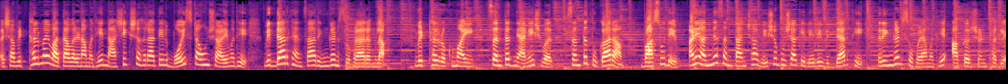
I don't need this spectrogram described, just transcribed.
अशा विठ्ठलमय वातावरणामध्ये नाशिक शहरातील बॉईज टाऊन शाळेमध्ये विद्यार्थ्यांचा रिंगण सोहळा रंगला. विठ्ठल रखुमाई संत ज्ञानेश्वर संत तुकाराम वासुदेव आणि अन्य संतांच्या वेशभूषा केलेले विद्यार्थी रिंगण सोहळ्यामध्ये आकर्षण ठरले.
